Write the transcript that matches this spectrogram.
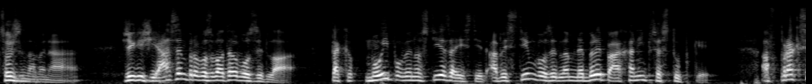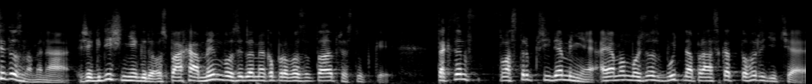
Což znamená, že když já jsem provozovatel vozidla, tak mojí povinností je zajistit, aby s tím vozidlem nebyly páchané přestupky. A v praxi to znamená, že když někdo spáchá mým vozidlem jako provozovatele přestupky, tak ten flaster přijde mně a já mám možnost buď napráskat toho řidiče,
